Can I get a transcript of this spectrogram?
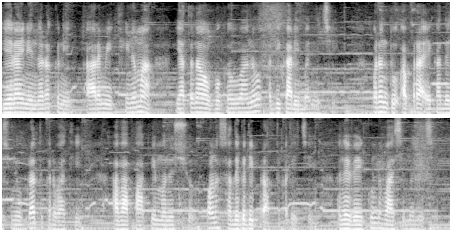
ઘેરાઈને નરકની કારમી ખીણમાં યાતનાઓ ભોગવવાનો અધિકારી બને છે. પરંતુ અપરા એકાદશીનું વ્રત કરવાથી આવા પાપી મનુષ્યો પણ સદગતિ પ્રાપ્ત કરે છે અને વૈકુંઠવાસી બને છે.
